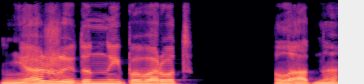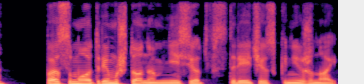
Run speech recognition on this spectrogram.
Неожиданный поворот. Ладно, посмотрим, что нам несет встреча с княжной.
